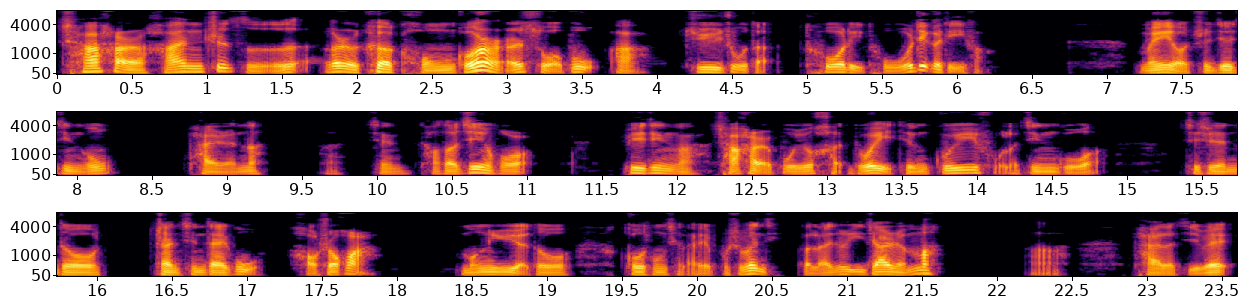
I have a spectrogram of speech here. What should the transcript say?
察哈尔汗之子额尔克孔果尔所部啊。居住的托里图这个地方，没有直接进攻，派人呢啊，先套套近乎。毕竟啊，察哈尔部有很多已经归附了金国，这些人都沾亲带故，好说话，蒙语也都沟通起来也不是问题。本来就一家人嘛，啊，派了几位，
